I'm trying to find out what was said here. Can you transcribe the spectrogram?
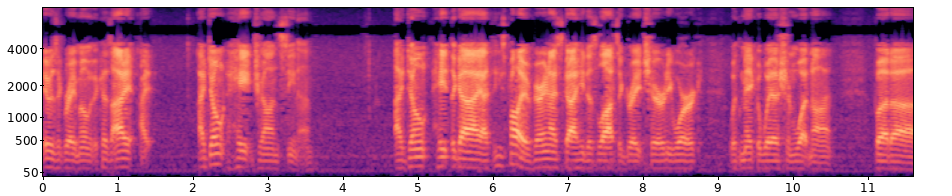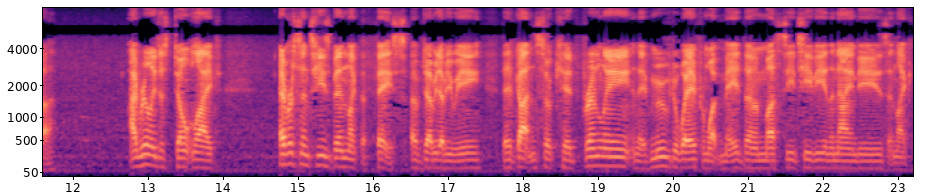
it was a great moment because I, I, I don't hate John Cena. I don't hate the guy. I he's probably a very nice guy. He does lots of great charity work with Make a Wish and whatnot. But uh, I really just don't like. Ever since he's been like the face of WWE, they've gotten so kid friendly and they've moved away from what made them must see TV in the 90s and like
